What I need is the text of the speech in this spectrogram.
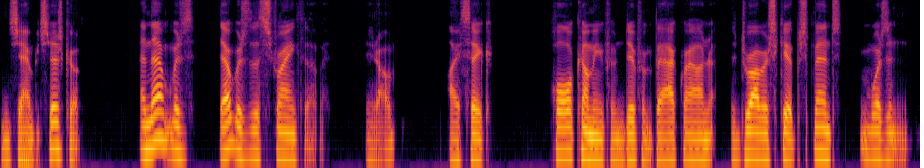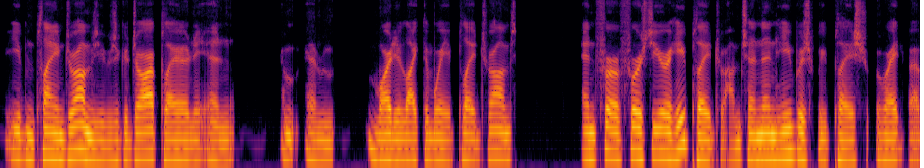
in San Francisco, and that was that was the strength of it. You know, I think Paul coming from different background, the drummer Skip Spence wasn't even playing drums; he was a guitar player, and and Marty liked the way he played drums. And for a first year, he played drums, and then he was replaced right uh,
